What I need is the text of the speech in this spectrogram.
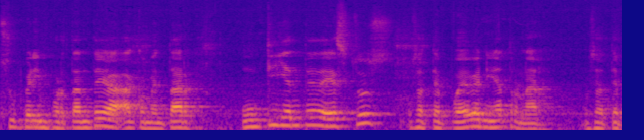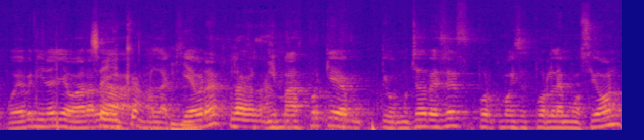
súper importante a, a comentar. Un cliente de estos, o sea, te puede venir a tronar. O sea, te puede venir a llevar a, Sí, la, claro. a la quiebra. La verdad. Y más porque, digo, muchas veces, por como dices, por la emoción,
